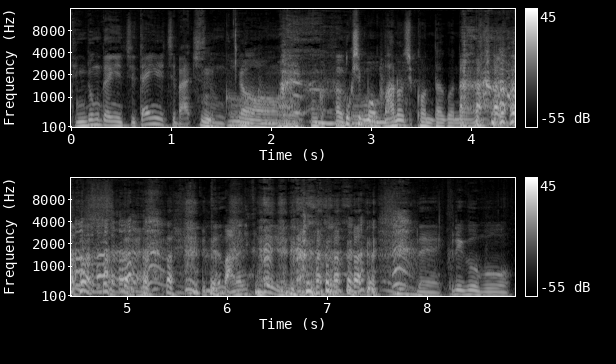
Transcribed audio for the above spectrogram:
딩동댕일지 땡일지 맞추는 거. 어. 네, 그런 거 하고. 혹시 뭐 만 원씩 건다거나. 그때는 만 원이 큰 돈입니다. 네. 그리고 뭐,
